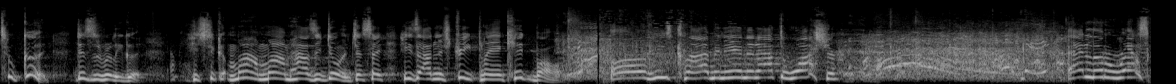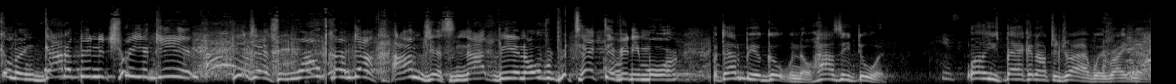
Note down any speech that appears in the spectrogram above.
Too good. This is really good. He should go, Mom, Mom, how's he doing? Just say he's out in the street playing kickball. oh, he's climbing in and out the washer. That little rascal and got up in the tree again. He just won't come down. I'm just not being overprotective anymore. But that'll be a good one though. How's he doing? He's Well, he's backing out the driveway right now.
